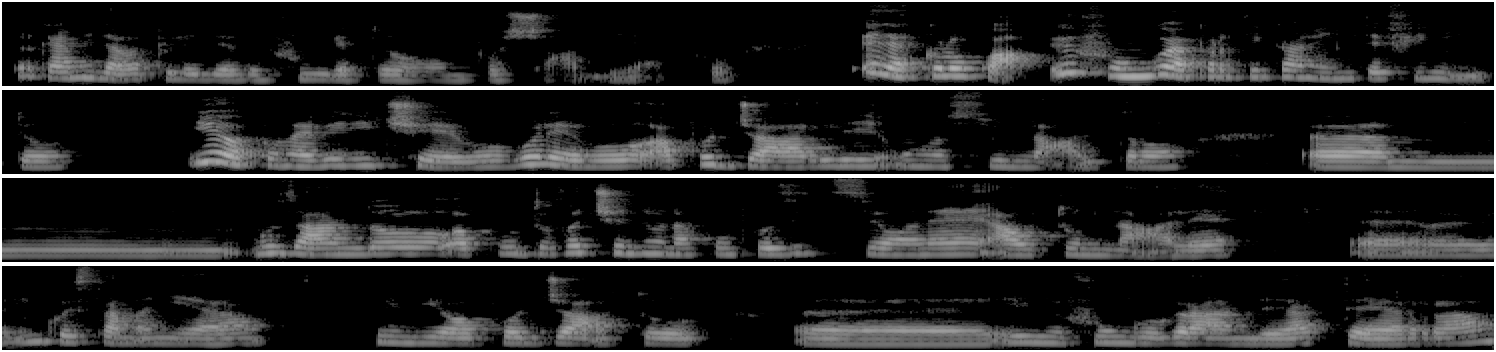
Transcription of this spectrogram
perché mi dava più l'idea del funghetto un po' sciabbi ecco. Ed eccolo qua il fungo è praticamente finito. Io come vi dicevo volevo appoggiarli uno sull'altro ehm, usando appunto facendo una composizione autunnale eh, in questa maniera. Quindi ho appoggiato eh, il mio fungo grande a terra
